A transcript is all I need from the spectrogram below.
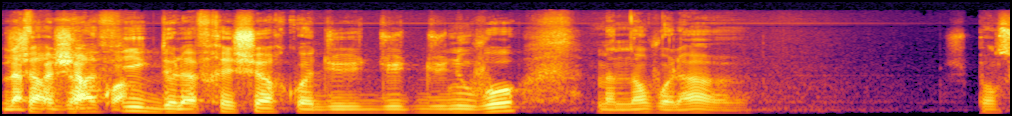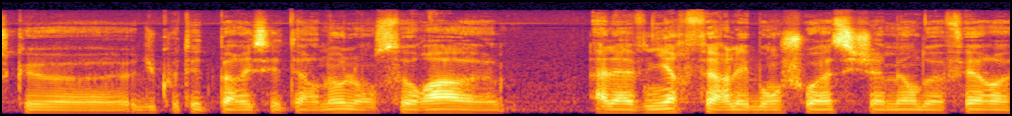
La charte fraîcheur, quoi. graphique, de la fraîcheur, quoi, du, du- du nouveau. Maintenant, voilà, je pense que du côté de Paris Eternal, on saura à l'avenir faire les bons choix. Si jamais on doit faire euh,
